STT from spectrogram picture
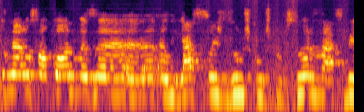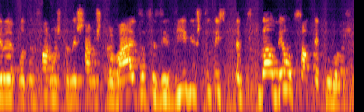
tornaram-se autónomas a, a, a, ligar sessões de Zooms com os professores, a aceder a plataformas para deixar os trabalhos, a fazer vídeos, tudo isso. Portanto, Portugal deu um salto tecnológico.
